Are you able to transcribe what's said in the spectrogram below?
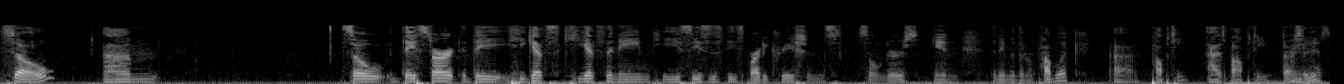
So, um, so they start. They he gets he gets the name. He seizes the Spaarti Creations cylinders in the name of the Republic, uh, Palpatine as Palpatine, Darth Mhm. Sidious,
